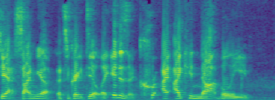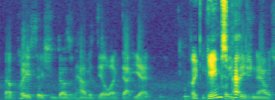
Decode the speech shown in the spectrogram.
yeah, sign me up. That's a great deal. Like it is a. Cr- I, I cannot believe that PlayStation doesn't have a deal like that yet. like Games. PlayStation now is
